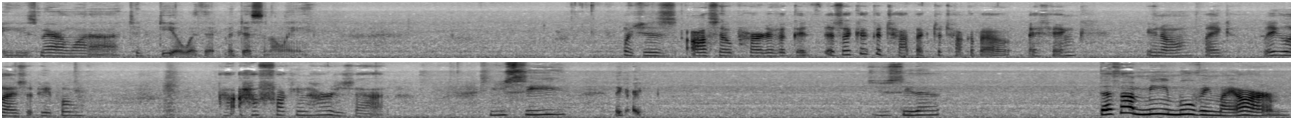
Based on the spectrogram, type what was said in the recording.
I use marijuana to deal with it medicinally. Which is also part of a good it's like a good topic to talk about I think. You know like legalize it people how, how fucking hard is that? You see? Like, are, do you see that? That's not me moving my arm.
